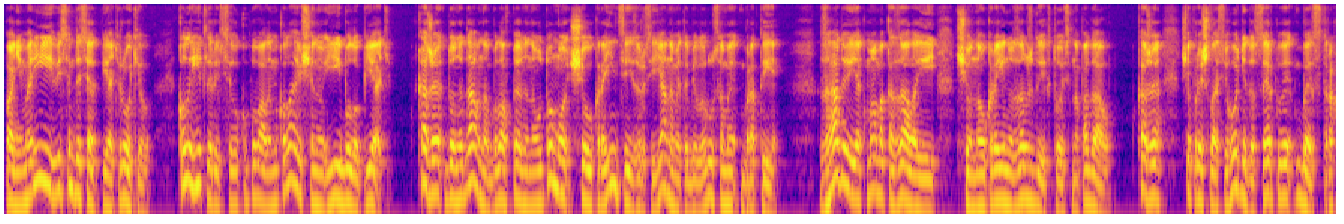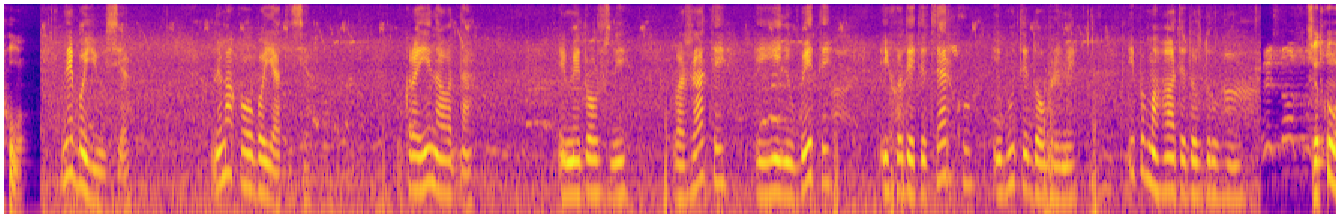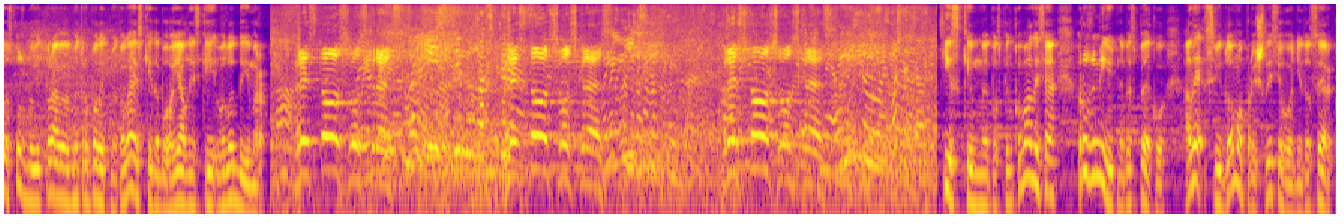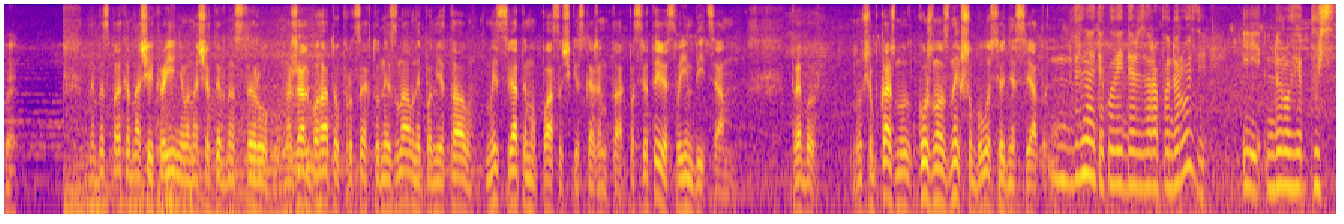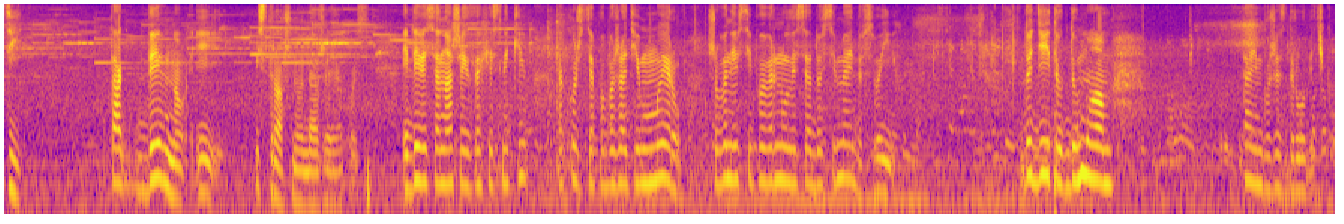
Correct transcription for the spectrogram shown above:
Пані Марії 85 років. Коли гітлерівці окупували Миколаївщину, їй було 5. Каже, донедавна була впевнена у тому, що українці із росіянами та білорусами брати. Згадує, як мама казала їй, що на Україну завжди хтось нападав. Каже, що прийшла сьогодні до церкви без страху. Не боюся. Нема кого боятися. Україна одна. І ми повинні вважати, її любити, і ходити в церкву, і бути добрими, і допомагати друг другу. Святкову службу відправив митрополит Миколаївський та Богоявленський Володимир. Христос Воскрес! Христос Воскрес! Христос Воскрес! Ті, з ким ми поспілкувалися, розуміють небезпеку, але свідомо прийшли сьогодні до церкви. Небезпека в нашій країні вона з 14 року. На жаль, багато про це хто не знав, не пам'ятав. Ми святимо пасочки, скажімо так, посвятив я своїм бійцям. Треба, ну, щоб кожного, кожного з них щоб було сьогодні свято. Ви знаєте, коли йдеш зараз по дорозі і дороги пусті, так дивно і, і страшно навіть якось. І дивишся наших захисників, як хочеться побажати їм миру, щоб вони всі повернулися до сімей, до своїх, до діток, до мам. Дай їм Боже здоров'ячка.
